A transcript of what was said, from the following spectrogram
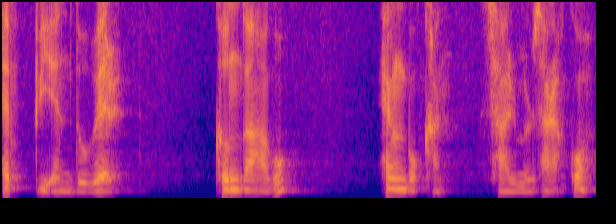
해피엔드 웰, 건강하고 행복한 삶을 살았고,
